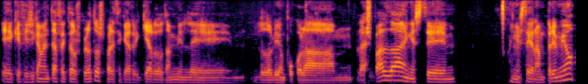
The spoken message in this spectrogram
eh, que físicamente afecta a los pilotos. Parece que a Ricciardo también le, le dolía un poco la, la espalda en este, en este gran premio.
